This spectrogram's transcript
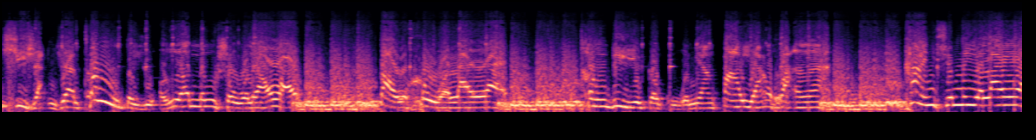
七先前疼的月娥能受了，到后来疼的一个姑娘把眼花看起没来呀？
